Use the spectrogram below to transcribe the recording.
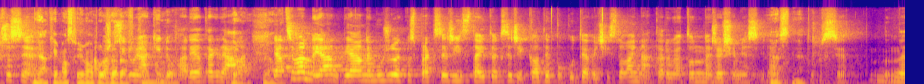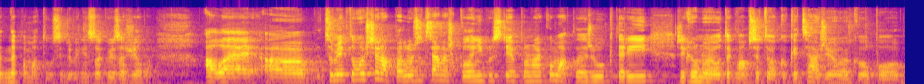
Přesně. nějakýma svýma požadavky. nějaký dohady a tak dále. Jo, jo. Já třeba, já, já nemůžu jako z praxe říct tady to, jak jsi říkal, ty pokuty a vyčíslování nákladů, já to neřeším, jestli, Jasně. Já to prostě ne, nepamatuju si, kdybych něco takového zažila. Ale a co mě k tomu ještě napadlo, že třeba na školení prostě je plno jako makléřů, který řekl, no jo, tak vám se to jako kecá, že jo, jako po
